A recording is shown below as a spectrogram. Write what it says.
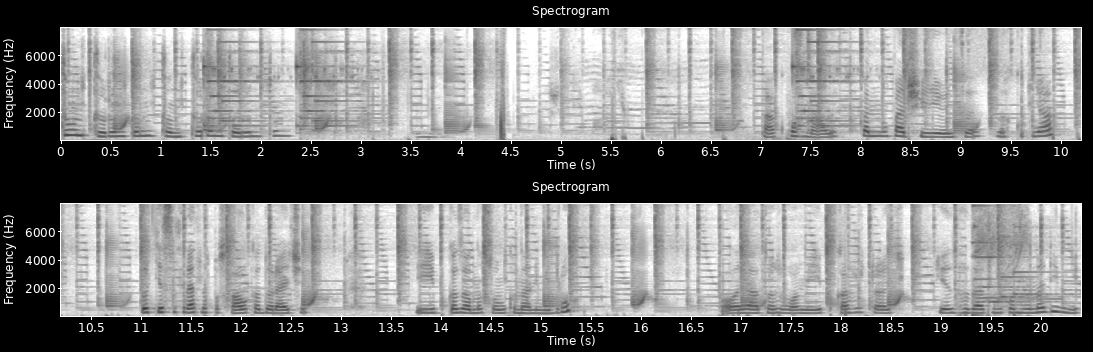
тун турун тун тун турун турун тун Так, погнали. Пер- ну, Перший рівень це легкотня. Тут є секретна пасхалка, до речі. Її показав на своєму каналі мій друг. Але я теж вам її покажу, треба тільки згадати на якому на рівні.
